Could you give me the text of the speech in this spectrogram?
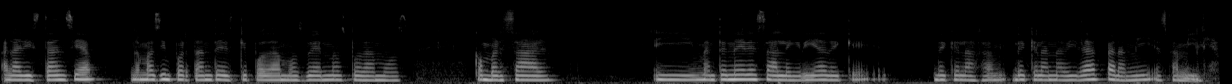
a la distancia, lo más importante es que podamos vernos, podamos conversar y mantener esa alegría de que, de que, la, de que la Navidad para mí es familia.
